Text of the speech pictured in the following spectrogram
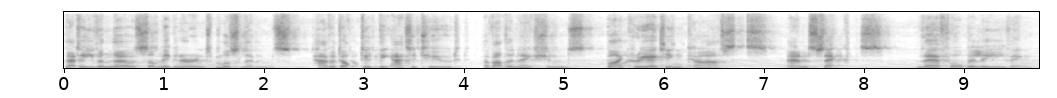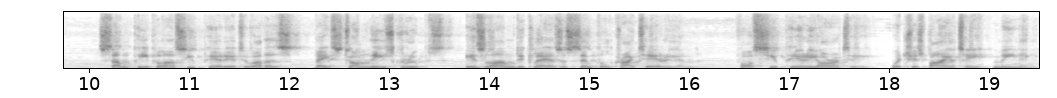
that even though some ignorant Muslims have adopted the attitude of other nations by creating castes and sects, therefore believing some people are superior to others based on these groups, Islam declares a simple criterion for superiority, which is piety, meaning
